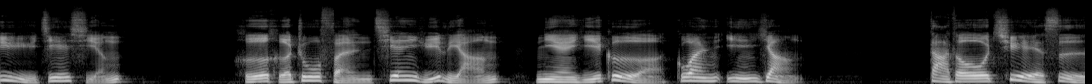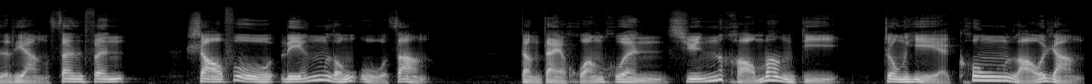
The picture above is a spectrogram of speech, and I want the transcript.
欲皆行，和合珠粉千余两，捻一个观音样。大都却似两三分，少负玲珑五脏。等待黄昏寻好梦底，终夜空劳嚷。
